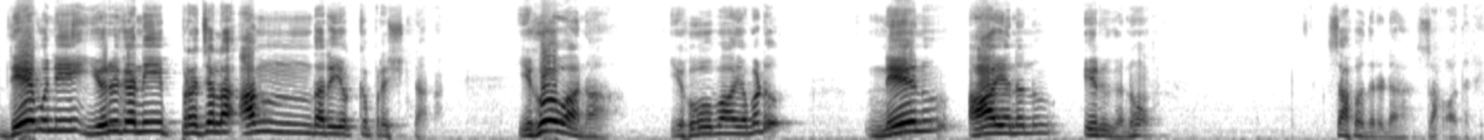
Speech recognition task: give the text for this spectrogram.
దేవుని ఎరుగని ప్రజల అందరి యొక్క ప్రశ్న యహోవానా? యహోవా ఎవడు? నేను ఆయనను ఎరుగను. సహోదరుడా సహోదరి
